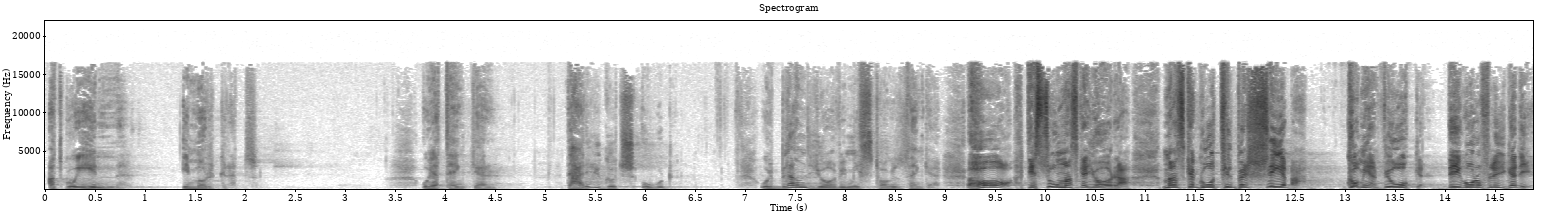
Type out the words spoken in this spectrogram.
att gå in i mörkret. Och jag tänker, det här är ju Guds ord. Och ibland gör vi misstaget och tänker, ja det är så man ska göra. Man ska gå till Beersheba. Kom igen, vi åker. Det går att flyga dit.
